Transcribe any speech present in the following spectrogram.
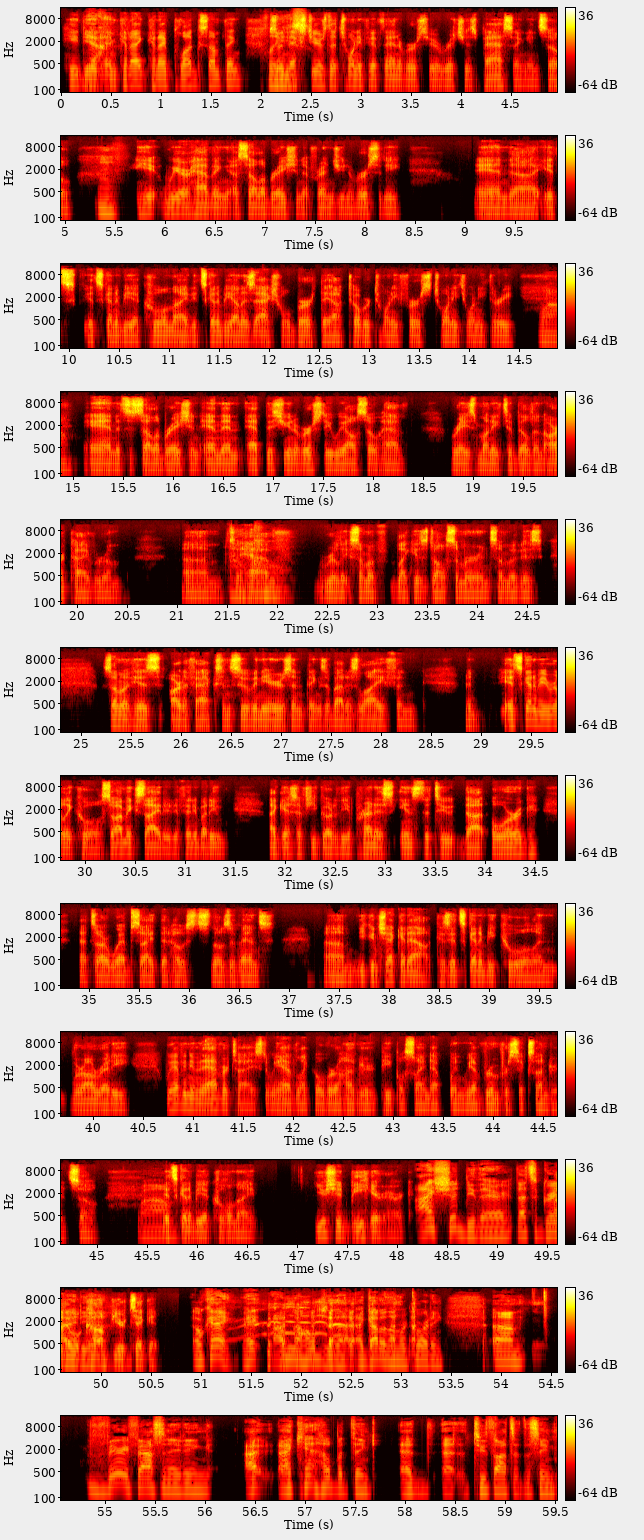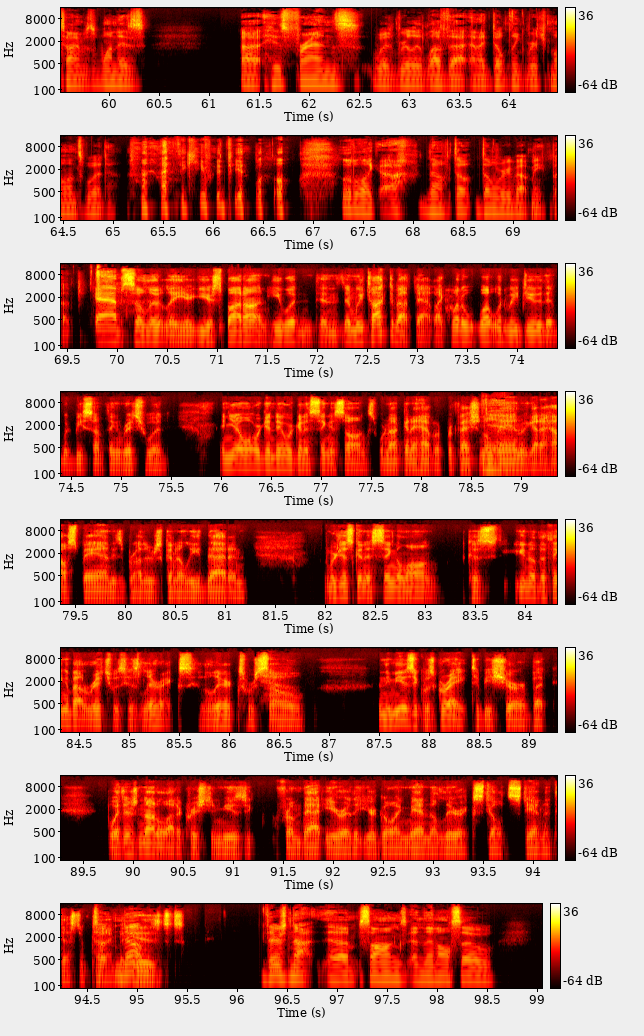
he did. Yeah. And can I can I plug something? please. So next year's the 25th anniversary of Rich's passing, and so Mm. he, we are having a celebration at Friends University, and uh, it's it's going to be a cool night. It's going to be on his actual birthday, October 21st, 2023, wow, and it's a celebration. And then at this university, we also have raised money to build an archive room um, to Oh, have cool. really some of like his dulcimer and some of his some of his artifacts and souvenirs and things about his life and, and it's going to be really cool so i'm excited if anybody i guess if you go to the apprenticeinstitute.org that's our website that hosts those events um, you can check it out because it's going to be cool and we're already we haven't even advertised and we have like over 100 people signed up when we have room for 600 so wow. it's going to be a cool night you should be here eric I should be there. That's a great i will idea. comp your ticket Okay. Hey, I'm gonna hold you to that. I got it on recording. Um, very fascinating. I I can't help but think at, at two thoughts at the same time. Is one is uh, his friends would really love that, and I don't think Rich Mullins would. I think he would be a little, little like, ah, no, don't don't worry about me. But Absolutely, you're, you're spot on. He wouldn't, and and we talked about that. Like, what what would we do that would be something Rich would? And you know what we're gonna do? We're gonna sing his songs. We're not gonna have a professional Yeah. band. We got a house band. His brother's gonna lead that, and we're just gonna sing along. Because you know the thing about Rich was his lyrics. The lyrics were so, and the music was great to be sure. But boy, there's not a lot of Christian music from that era that you're going, man. The lyrics still stand the test of So, time. But no. his, there's not um, songs, and then also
